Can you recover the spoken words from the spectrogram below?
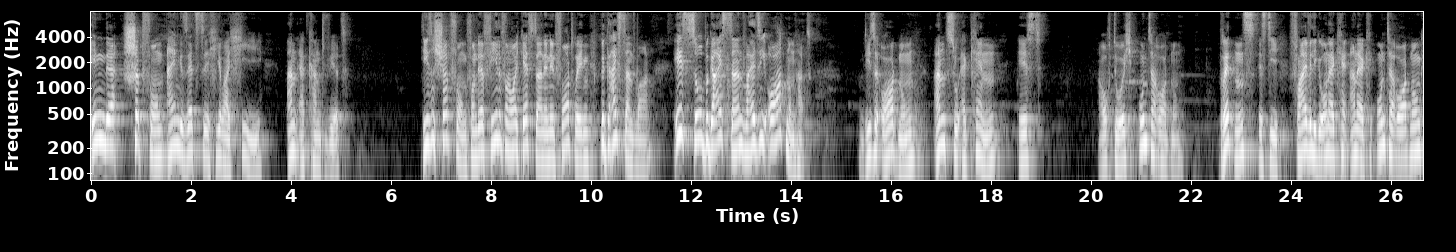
in der Schöpfung eingesetzte Hierarchie anerkannt wird. Diese Schöpfung, von der viele von euch gestern in den Vorträgen begeisternd waren, ist so begeisternd, weil sie Ordnung hat. Und diese Ordnung anzuerkennen ist auch durch Unterordnung. Drittens ist die freiwillige Unterordnung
